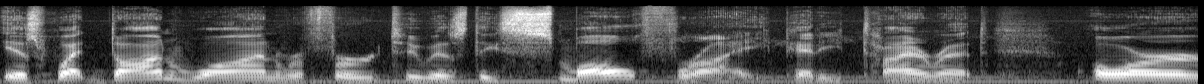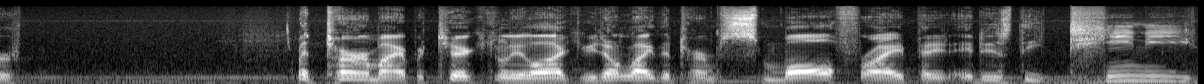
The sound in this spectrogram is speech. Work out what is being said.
is what Don Juan referred to as the small fry petty tyrant, or a term I particularly like. If you don't like the term small fry petty, it is the teeny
